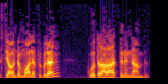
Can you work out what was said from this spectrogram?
እስቲ አሁን ደሞ አለፍ ብለን ቁጥር አራትን እናንብብ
